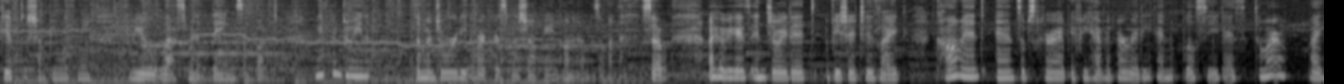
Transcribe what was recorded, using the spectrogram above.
gift shopping with me, a few last minute things, but we've been doing the majority of our Christmas shopping on Amazon. So I hope you guys enjoyed it. Be sure to like, comment, and subscribe if you haven't already, and we'll see you guys tomorrow. Bye.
